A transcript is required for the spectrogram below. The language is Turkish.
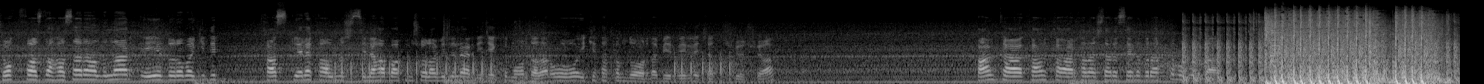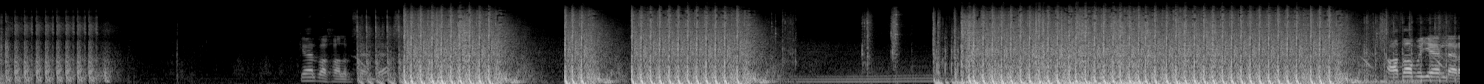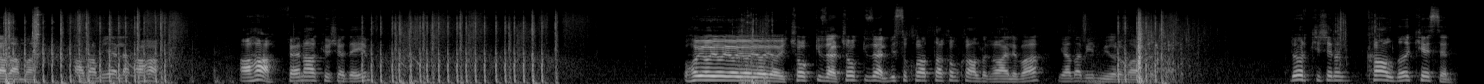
Çok fazla hasar aldılar. Airdrop'a gidip kask yelek almış, silaha bakmış olabilirler diyecektim. Oradalar. Oo iki takım da orada birbiriyle çatışıyor şu an. Kanka, kanka arkadaşları seni bıraktı mı burada? Gel bakalım sen de. Adamı yerler adamı. Adamı yerler. Aha. Aha. Fena köşedeyim. Oy oy oy oy oy oy. Çok güzel çok güzel. Bir squad takım kaldı galiba. Ya da bilmiyorum artık. 4 kişinin kaldığı kesin.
